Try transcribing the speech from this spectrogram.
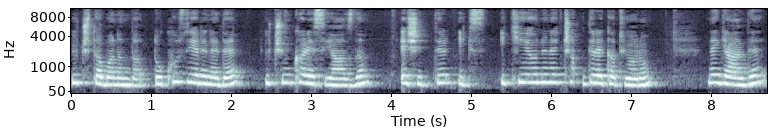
3 tabanında 9 yerine de 3'ün karesi yazdım. Eşittir x. 2'yi önüne direkt atıyorum. Ne geldi?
